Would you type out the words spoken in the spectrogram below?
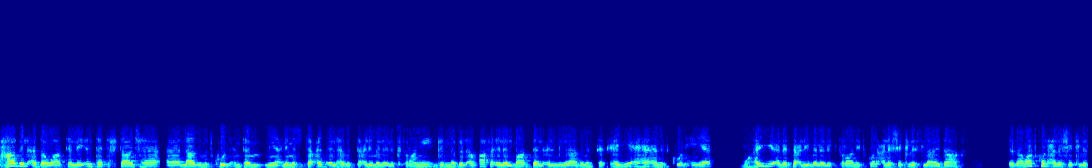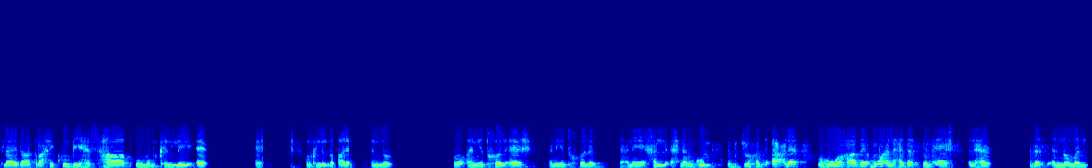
هذه الأدوات اللي أنت تحتاجها لازم تكون أنت يعني مستعد لها بالتعليم الإلكتروني قلنا بالإضافة إلى المادة العلمية لازم أنت تهيئها أن تكون هي مهيئة للتعليم الإلكتروني تكون على شكل سلايدات. إذا ما تكون على شكل سلايدات راح يكون بها إسهاب وممكن ل ممكن للطالب إنه أن يدخل إيش؟ أن يدخل يعني خل إحنا نقول بجهد أعلى وهو هذا مو الهدف من إيش؟ الهدف إنه من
